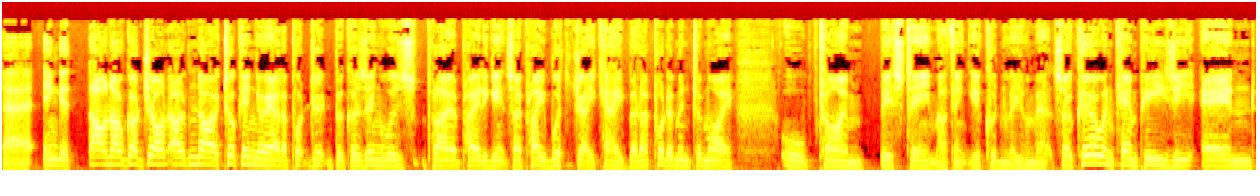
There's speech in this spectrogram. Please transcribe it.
uh, Inga Oh no, I've got John. Oh no, I took Inga out. I put because Inga was player played against. I played with J.K., but I put him into my all-time best team. I think you couldn't leave him out. So Kirwan Campese and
